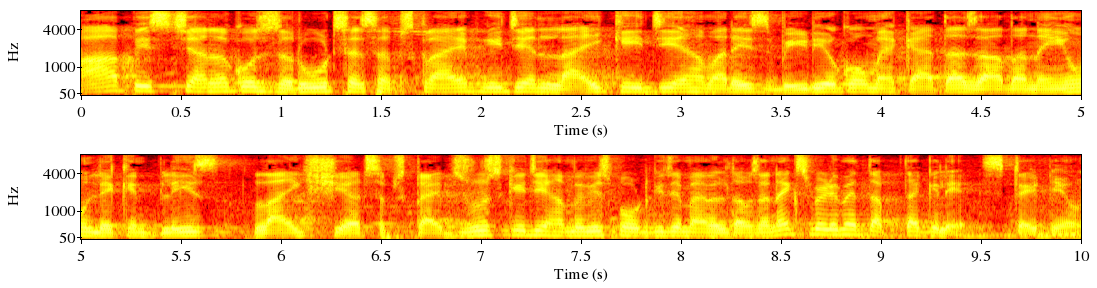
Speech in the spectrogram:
आप इस चैनल को ज़रूर से सब्सक्राइब कीजिए लाइक कीजिए हमारे इस वीडियो को। मैं कहता ज़्यादा नहीं हूँ, लेकिन प्लीज़ लाइक शेयर सब्सक्राइब ज़रूर कीजिए। हमें भी सपोर्ट कीजिए। मैं मिलता हूँ नेक्स्ट वीडियो में। तब तक के लिए स्टेडियम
